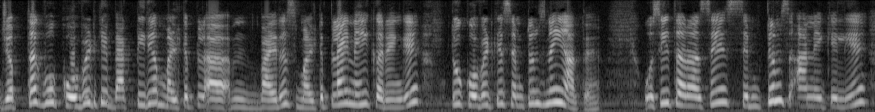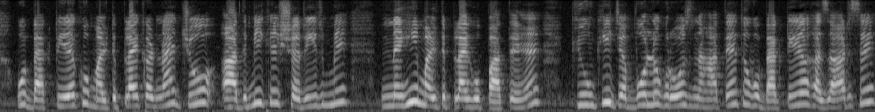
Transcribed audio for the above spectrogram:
जब तक वो कोविड के बैक्टीरिया मल्टीप्लाई वायरस मल्टीप्लाई नहीं करेंगे तो कोविड के सिम्टम्स नहीं आते हैं। उसी तरह से सिम्टम्स आने के लिए वो बैक्टीरिया को मल्टीप्लाई करना है, जो आदमी के शरीर में नहीं मल्टीप्लाई हो पाते हैं, क्योंकि जब वो लोग रोज़ नहाते हैं तो वो बैक्टीरिया हज़ार से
